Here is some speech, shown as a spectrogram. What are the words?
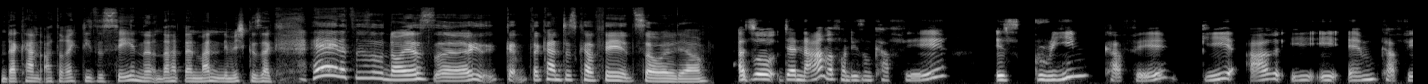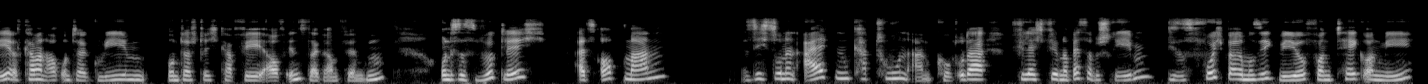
und da kam auch direkt diese Szene und dann hat mein Mann nämlich gesagt, hey, das ist so ein neues, äh, bekanntes Café in Seoul, ja. Also der Name von diesem Café ist Green Café, G-R-E-E-M Café. Das kann man auch unter Green-Café auf Instagram finden. Und es ist wirklich, als ob man sich so einen alten Cartoon anguckt. Oder vielleicht viel noch besser beschrieben, dieses furchtbare Musikvideo von Take On Me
